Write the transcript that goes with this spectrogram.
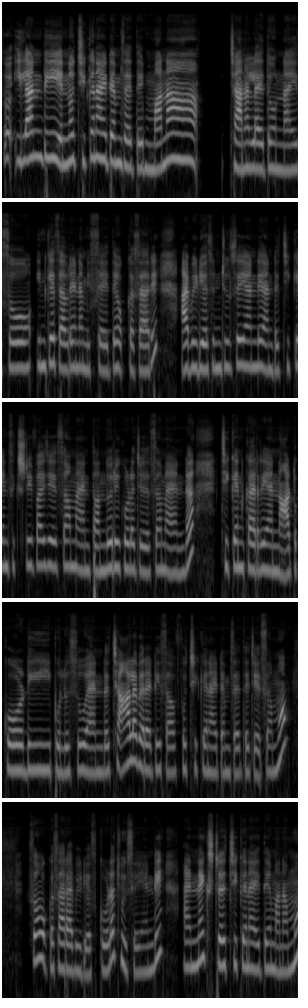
సో ఇలాంటి ఎన్నో చికెన్ ఐటమ్స్ అయితే మన ఛానల్లో అయితే ఉన్నాయి. సో ఇన్ కేస్ ఎవరైనా మిస్ అయితే ఒక్కసారి ఆ వీడియోస్ని చూసేయండి. అంటే చికెన్ సిక్స్టీ ఫైవ్ చేసాం. అండ్ తందూరి కూడా చేసాం. అండ్ చికెన్ కర్రీ అండ్ నాటుకోడి పులుసు అండ్ చాలా వెరైటీస్ ఆఫ్ చికెన్ ఐటమ్స్ అయితే చేసాము. సో ఒక్కసారి ఆ వీడియోస్ కూడా చూసేయండి. అండ్ నెక్స్ట్ చికెన్ అయితే మనము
